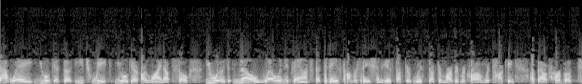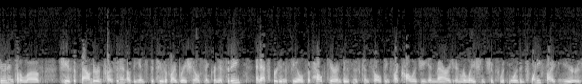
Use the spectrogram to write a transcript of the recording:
That way, you will get the each week you will get our lineup. So you would know well in advance that today's conversation is Dr. with Dr. Margaret McCraw, and we're talking about her book Tune into Love. She is the founder and president of the Institute of Vibrational Synchronicity, an expert in the fields of healthcare and business consulting, psychology, and marriage and relationships with more than 25 years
